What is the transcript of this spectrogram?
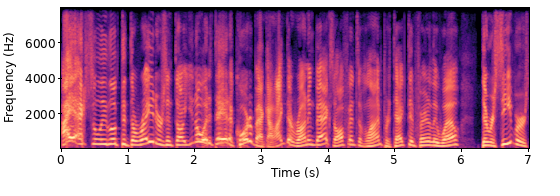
I actually looked at the Raiders and thought, you know what, if they had a quarterback, I like their running backs, offensive line protected fairly well. The receivers,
